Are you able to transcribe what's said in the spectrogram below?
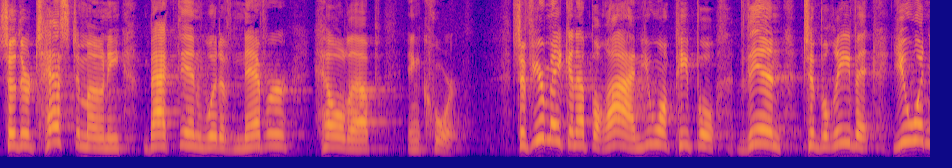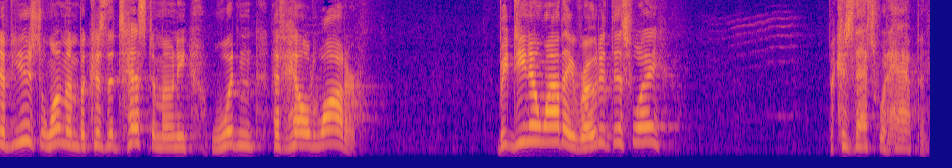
So their testimony back then would have never held up in court. So if you're making up a lie and you want people then to believe it, you wouldn't have used a woman because the testimony wouldn't have held water. But do you know why they wrote it this way? Because that's what happened.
